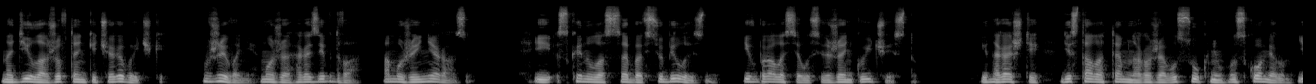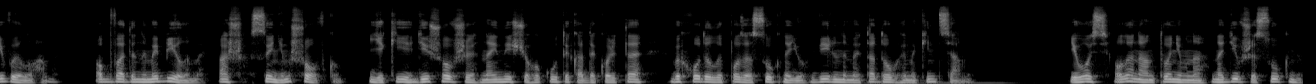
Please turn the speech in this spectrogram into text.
Наділа жовтенькі черевички, вживані, може, разів два, а може, й ні разу, і скинула з себе всю білизну і вбралася у свіженьку і чисту і нарешті дістала темно рожеву сукню з коміром і вилогами, обведеними білими, аж синім шовком, які, дійшовши найнижчого кутика декольте, виходили поза сукнею вільними та довгими кінцями. І ось Олена Антонівна, надівши сукню,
